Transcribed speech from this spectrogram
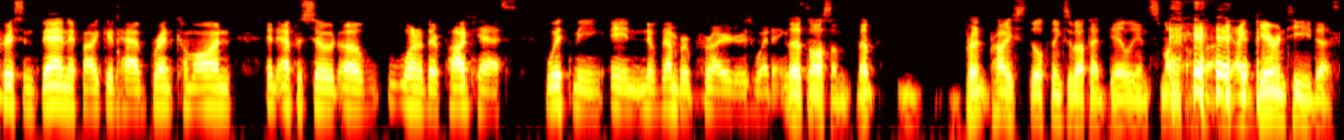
Chris, and Ben if I could have Brent come on an episode of one of their podcasts with me in November prior to his wedding. That's awesome. That Brent probably still thinks about that daily and smiles. I, I guarantee he does.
